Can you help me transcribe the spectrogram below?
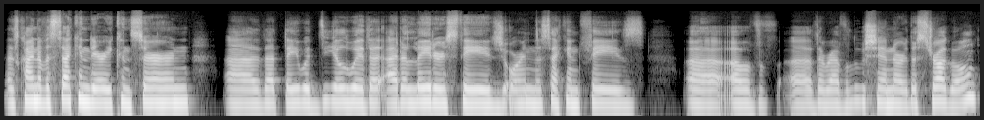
as kind of a secondary concern uh, that they would deal with at a later stage or in the second phase uh, of uh, the revolution or the struggle.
